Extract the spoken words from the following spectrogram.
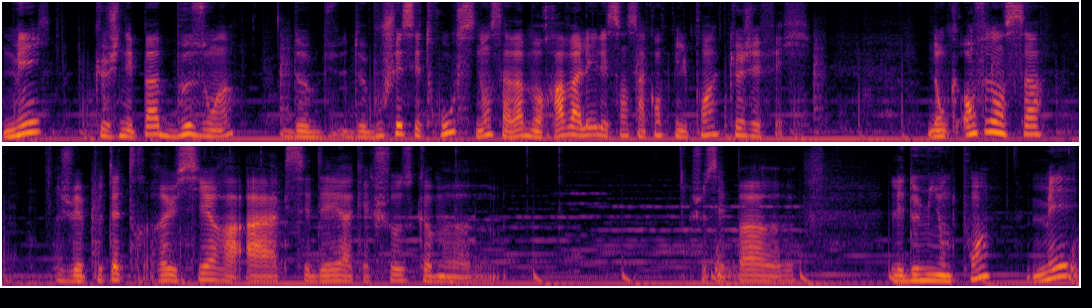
mais que je n'ai pas besoin de, boucher ces trous, sinon ça va me ravaler les 150 000 points que j'ai fait. Donc en faisant ça, je vais peut-être réussir à, accéder à quelque chose comme, euh, je sais pas, euh, les 2 millions de points, mais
